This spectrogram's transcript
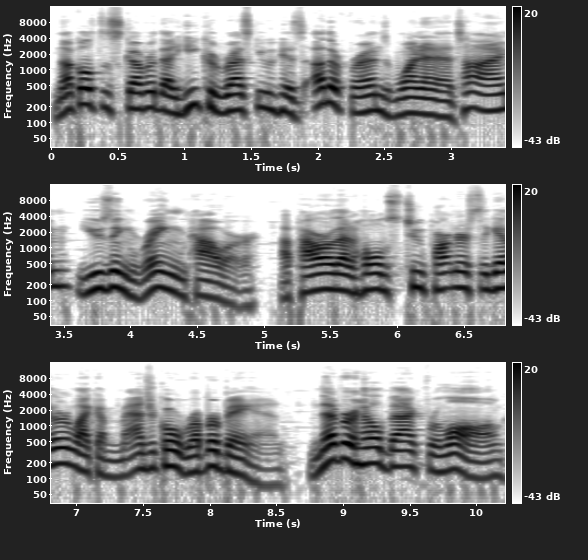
Knuckles discovered that he could rescue his other friends one at a time using Ring Power, a power that holds two partners together like a magical rubber band. Never held back for long,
